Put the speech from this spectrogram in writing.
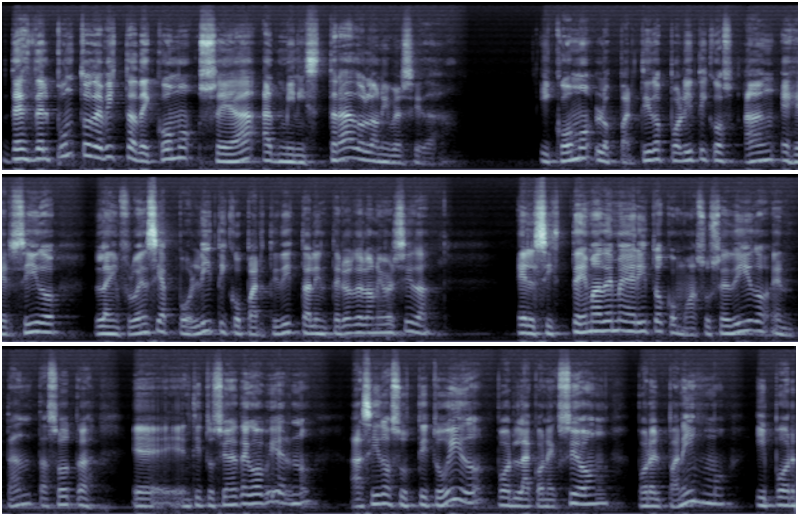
desde el punto de vista de cómo se ha administrado la universidad y cómo los partidos políticos han ejercido la influencia político-partidista al interior de la universidad, el sistema de mérito, como ha sucedido en tantas otras eh, instituciones de gobierno, ha sido sustituido por la conexión, por el panismo y por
